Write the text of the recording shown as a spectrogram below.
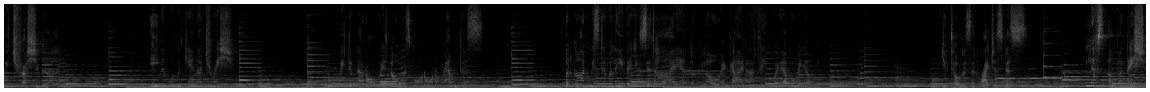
We trust you, God. Us that righteousness lifts up a nation.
